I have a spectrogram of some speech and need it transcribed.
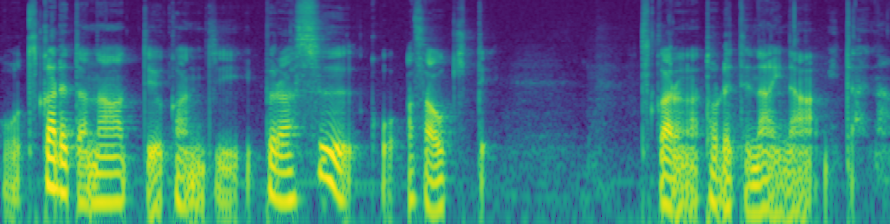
こう疲れたなっていう感じ、プラス、こう朝起きて疲れが取れてないな、みたいな。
